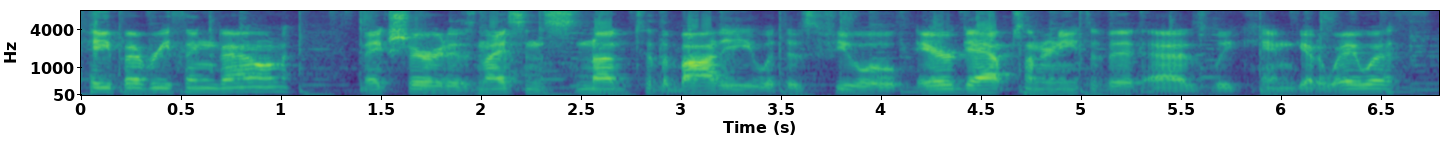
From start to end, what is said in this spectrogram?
tape everything down, make sure it is nice and snug to the body with as few air gaps underneath of it as we can get away with.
